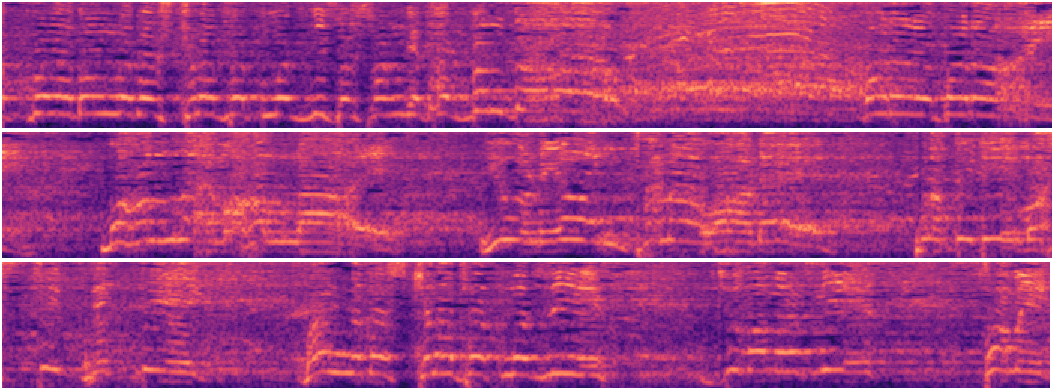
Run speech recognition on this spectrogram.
আপনারা বাংলাদেশ খেলাফত মজলিসের সঙ্গে থাকবেন তো? পাড়ায় পাড়ায়, মহল্লায় মহল্লায়, ইউনিয়ন, থানা, ওয়ার্ডে, প্রতিটি মসজিদ ভিত্তিক বাংলাদেশ খেলাফত মজলিস, যুব মজলিস, শ্রমিক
